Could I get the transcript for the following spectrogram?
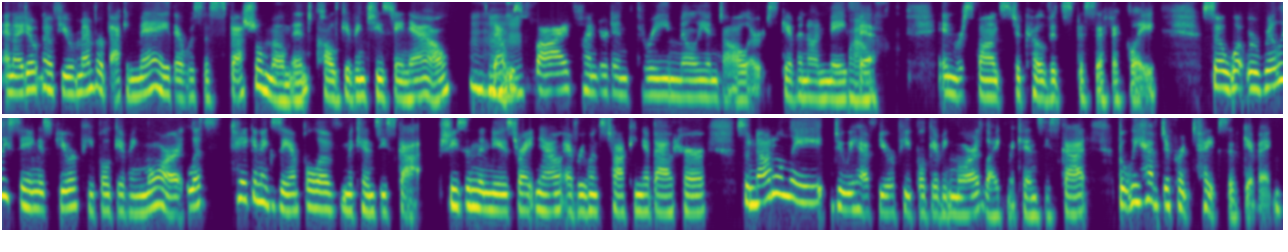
And I don't know if you remember back in May, there was a special moment called Giving Tuesday Now. Mm-hmm. That was $503 million given on May wow. 5th in response to COVID specifically. So, what we're really seeing is fewer people giving more. Let's take an example of Mackenzie Scott. She's in the news right now. Everyone's talking about her. So, not only do we have fewer people giving more, like Mackenzie Scott, but we have different types of giving.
